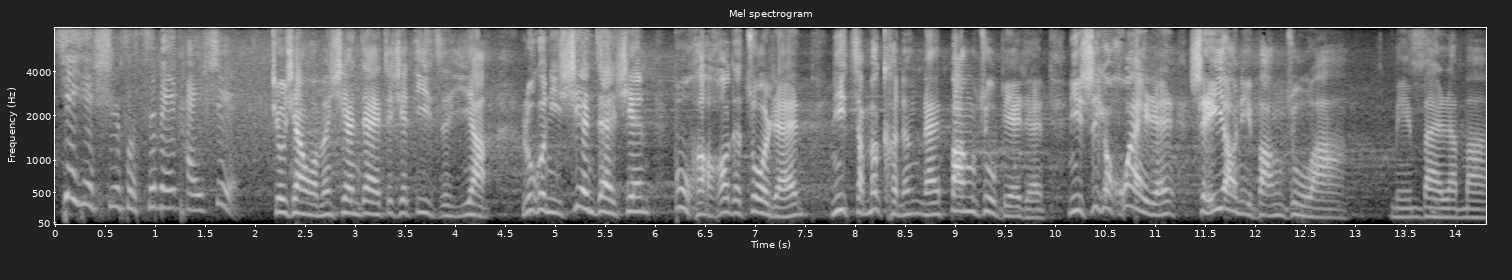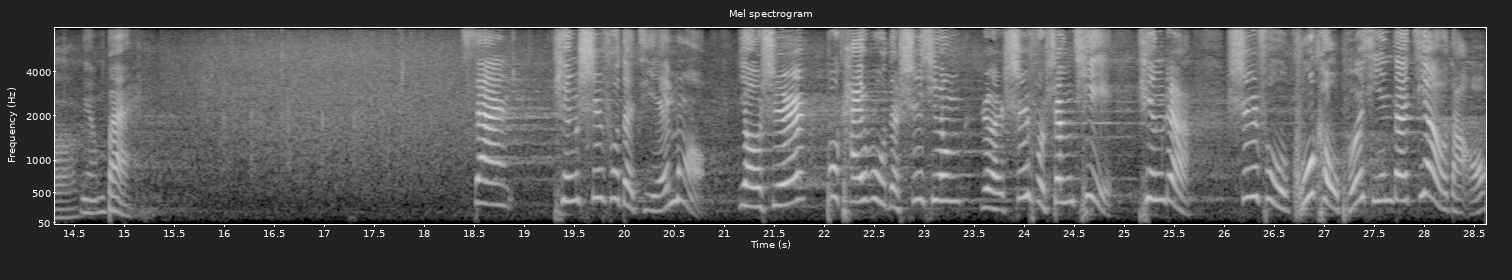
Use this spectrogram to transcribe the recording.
谢谢师傅慈悲开示。就像我们现在这些弟子一样，如果你现在先不好好的做人，你怎么可能来帮助别人？你是一个坏人，谁要你帮助啊？明白了吗？明白。三，听师傅的节目，有时不开悟的师兄惹师傅生气，听着师傅苦口婆心的教导，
